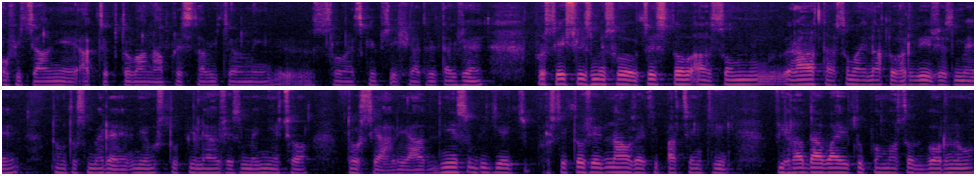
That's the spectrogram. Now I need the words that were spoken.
oficiálne akceptovaná predstaviteľmi e, slovenskej psychiatrie. Takže proste išli sme svojou cestou a som rád a som aj na to hrdý, že sme v tomto smere neustúpili a že sme niečo dosiahli. A dnes vidieť proste to, že naozaj tí pacienti vyhľadávajú tú pomoc odbornú,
